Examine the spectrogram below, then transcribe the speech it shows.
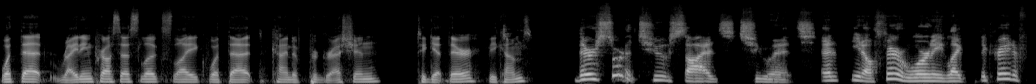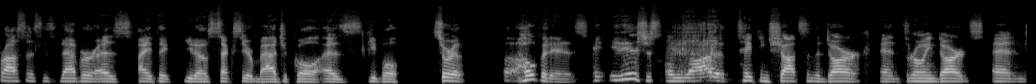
what that writing process looks like, what that kind of progression to get there becomes? there's sort of two sides to it. And, you know, fair warning, like the creative process is never as, I think, you know, sexy or magical as people sort of hope it is. It, it is just a lot of taking shots in the dark and throwing darts and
